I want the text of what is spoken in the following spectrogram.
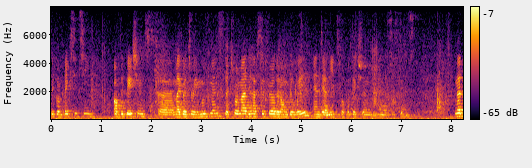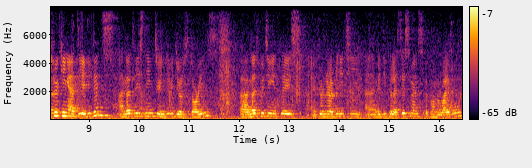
the complexity of the patient's uh, migratory movements, the trauma they have suffered along the way, and their needs for protection and assistance. Not looking at the evidence, and not listening to individual stories, uh, not putting in place vulnerability uh, medical assessments upon arrival,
